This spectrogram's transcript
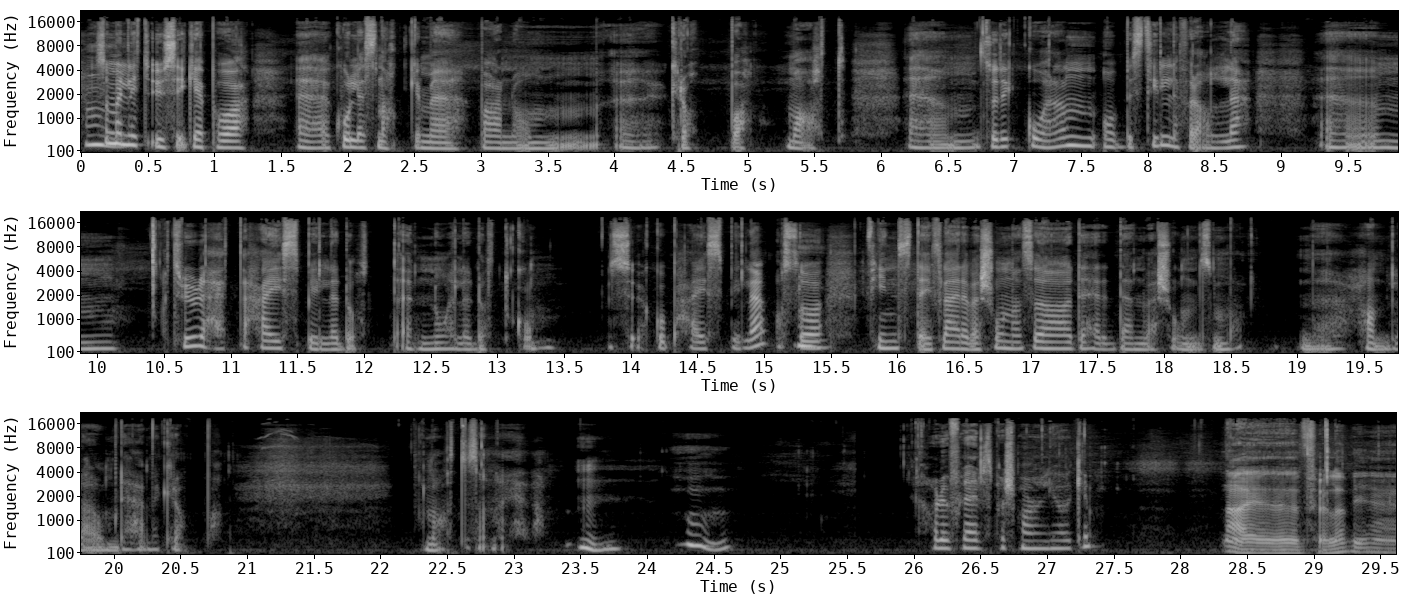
mm. som er litt usikre på eh, hvordan snakke med barn om eh, kropp mat. Um, så det går an å bestille for alle. Um, jeg tror det heter heispillet.no eller .com. Søk opp Heispillet, og så mm. fins det i flere versjoner. Så det er den versjonen som eh, handler om det her med kropp og mat og sånn. Mm. mm. Har du flere spørsmål, Joakim? Nei, jeg føler vi er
